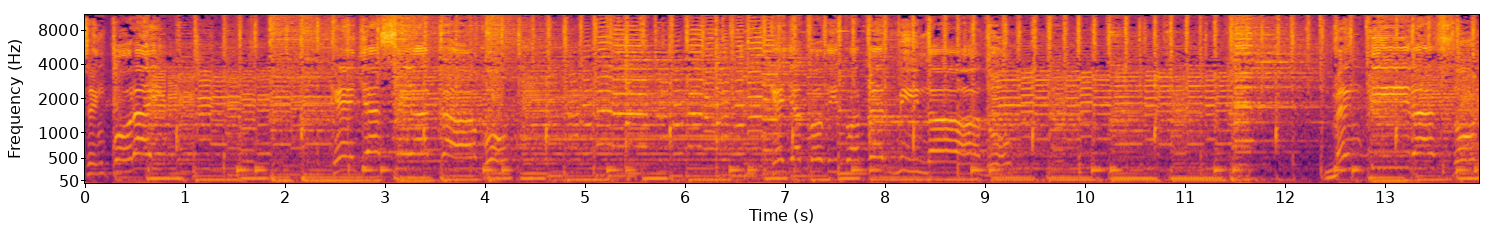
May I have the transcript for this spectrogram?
Dicen por ahí que ya se acabó, que ya todito ha terminado. Mentiras son.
